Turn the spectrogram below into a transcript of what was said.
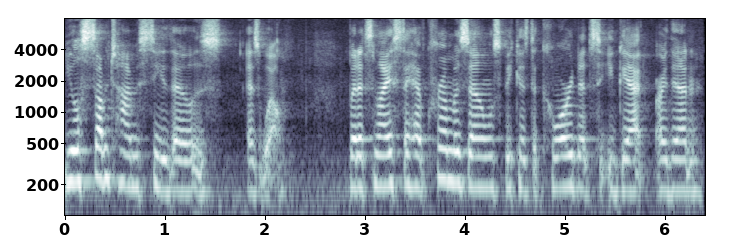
You'll sometimes see those as well. But it's nice to have chromosomes because the coordinates that you get are then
